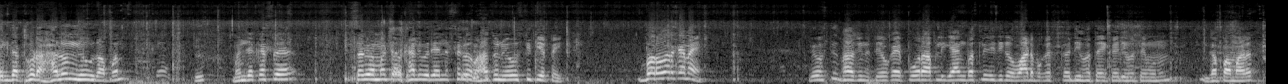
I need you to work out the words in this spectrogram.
एकदा थोडं हलवून घेऊ आपण. म्हणजे कसं सगळं मटेरियल खालीवर यायला सगळं भाजून व्यवस्थित येतंय. बरोबर का नाही? व्यवस्थित भाजून येते हो, काही पोरं आपली गँग बसलेली तिकडे वाट बघत कधी होतंय कधी होतंय म्हणून गप्पा मारत.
